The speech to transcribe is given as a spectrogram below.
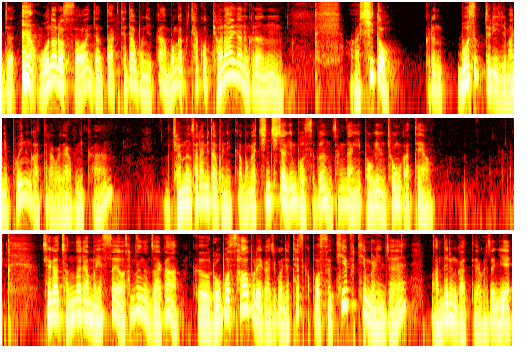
이제 오너로서 이제 딱 되다 보니까 뭔가 자꾸 변하려는 그런 어, 시도 그런 모습들이 이제 많이 보이는 것 같더라고요. 내가 보니까 젊은 사람이다 보니까 뭔가 진취적인 모습은 상당히 보기는 좋은 것 같아요. 제가 전날에 한번 했어요. 삼성전자가 그 로봇 사업을 해가지고 이제 테스크포스 TF팀을 이제 만드는 것 같아요. 그래서 이게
